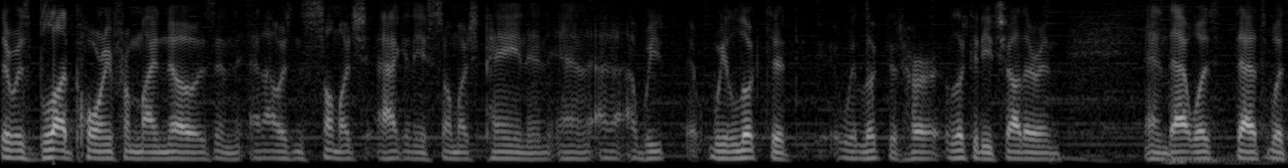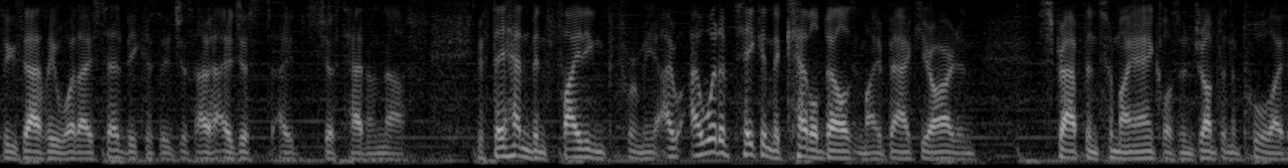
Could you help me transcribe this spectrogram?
there was blood pouring from my nose, and, and I was in so much agony, so much pain. And, and, and I, we, we, looked at, we looked at her, looked at each other, and, and that, was, that was exactly what I said because it just, I, I, just, I just had enough. If they hadn't been fighting for me, I, I would have taken the kettlebells in my backyard and strapped them to my ankles and jumped in the pool. I,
